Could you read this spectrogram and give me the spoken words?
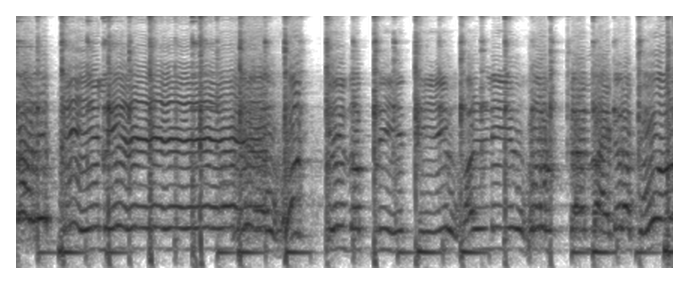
ತರತೀಲೆ ಹುಟ್ಟಿದ ಪ್ರೀತಿ ಹೊಳ್ಳಿ ಹುಟ್ಟಲಾಗ ಹೋದವಿ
